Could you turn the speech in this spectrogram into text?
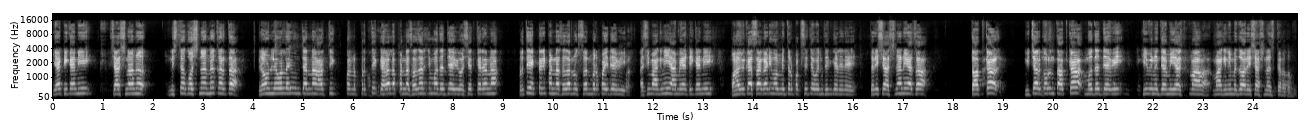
या ठिकाणी शासनानं नुसतं घोषणा न करता ग्राउंड लेवलला येऊन त्यांना आर्थिक प्रत्येक घराला पन्नास हजारची मदत द्यावी व शेतकऱ्यांना प्रति हेक्टरी पन्नास हजार नुकसान भरपाई द्यावी अशी मागणी आम्ही या ठिकाणी महाविकास आघाडी व मित्र पक्षाच्या वतीने केलेली आहे. तरी शासनाने याचा तात्काळ विचार करून तात्काळ मदत द्यावी. ही विनंती आम्ही या मा- मागणीद्वारे शासनास करत आहोत.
